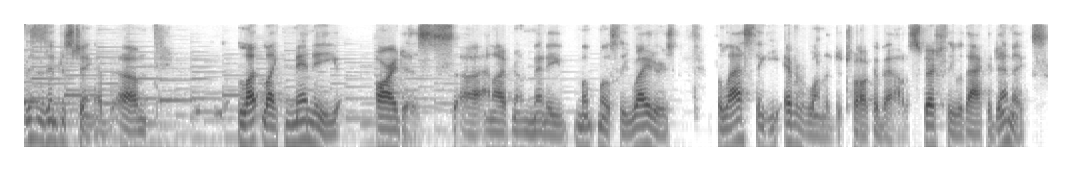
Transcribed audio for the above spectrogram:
This is interesting. Um, like many artists, uh, and I've known many, mostly writers, the last thing he ever wanted to talk about, especially with academics,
